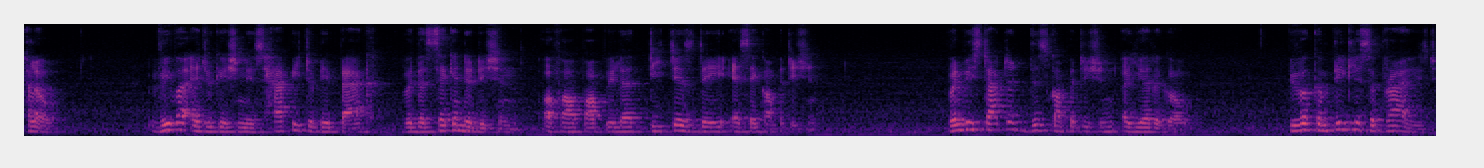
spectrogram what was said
Hello. Viva Education is happy to be back with the second edition of our popular Teachers' Day essay competition. When we started this competition a year ago, we were completely surprised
